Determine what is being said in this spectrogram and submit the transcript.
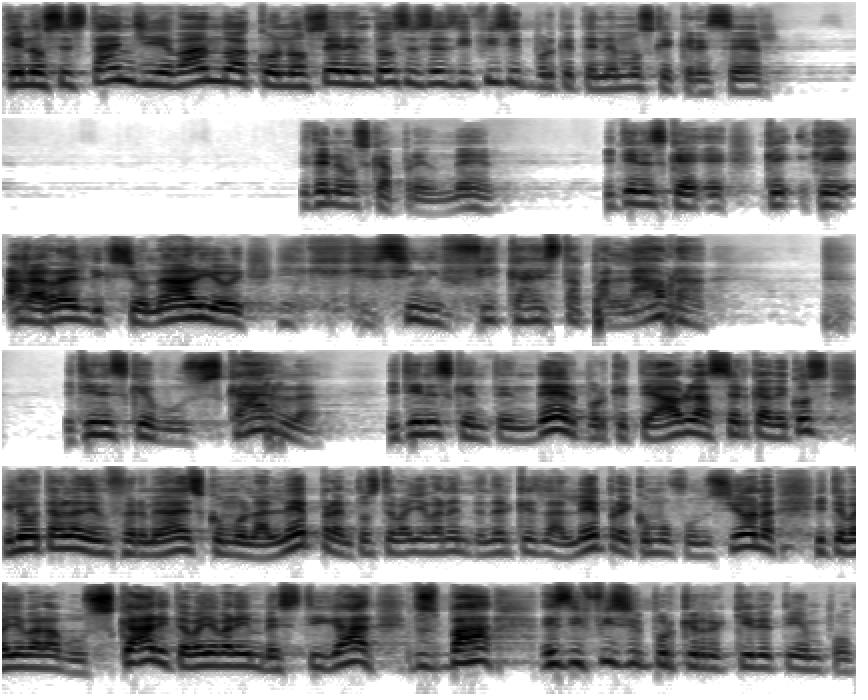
que nos están llevando a conocer. Entonces es difícil porque tenemos que crecer y tenemos que aprender. Y tienes que, eh, que- agarrar el diccionario y, qué significa esta palabra. Y tienes que buscarla. Y tienes que entender porque te habla acerca de cosas y luego te habla de enfermedades como la lepra, entonces te va a llevar a entender qué es la lepra y cómo funciona y te va a llevar a buscar y te va a llevar a investigar. Entonces va, es difícil porque requiere tiempo.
